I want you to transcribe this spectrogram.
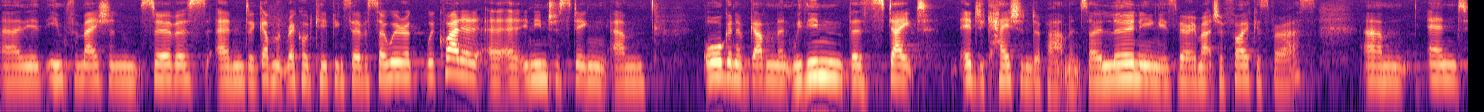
uh, the Information Service, and a Government Record Keeping Service. So we're a, we're quite a, a, an interesting um, organ of government within the state education department. So learning is very much a focus for us, um, and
